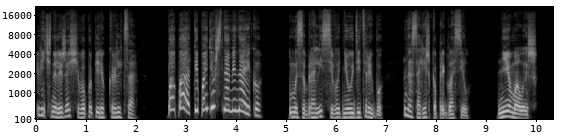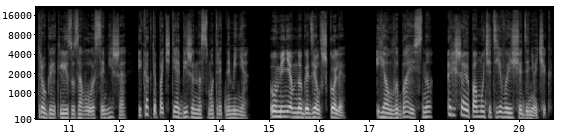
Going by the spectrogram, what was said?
вечно лежащего поперек крыльца. «Папа, ты пойдешь с нами на реку?» Мы собрались сегодня удить рыбу. Нас Олежка пригласил. «Не, малыш», — трогает Лизу за волосы Миша и как-то почти обиженно смотрит на меня. «У меня много дел в школе». Я улыбаюсь, но Решаю помучить его еще денечек.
